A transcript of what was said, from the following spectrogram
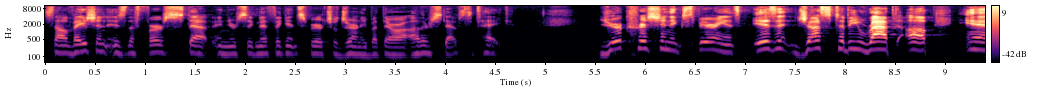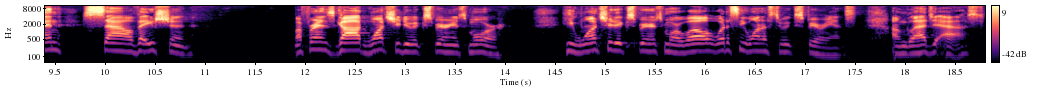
Salvation is the first step in your significant spiritual journey, but there are other steps to take. Your Christian experience isn't just to be wrapped up in salvation. My friends, God wants you to experience more. He wants you to experience more. Well, what does He want us to experience? I'm glad you asked.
